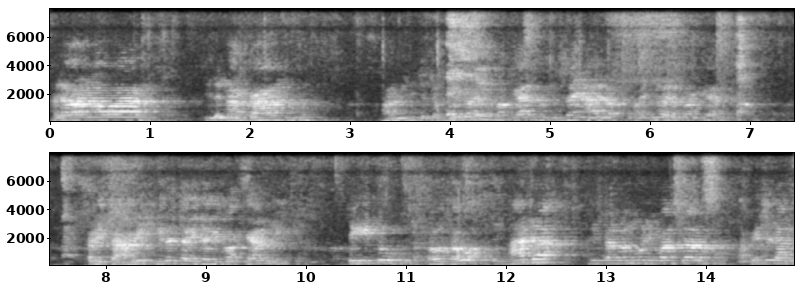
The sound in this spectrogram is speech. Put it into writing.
Ada orang nawar didengarkan barang itu cocok juga nih pakaian misalnya ada baju ada pakaian. Cari-cari kita cari-cari pakaian itu tahu-tahu ada kita nemu di pasar tapi sedang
